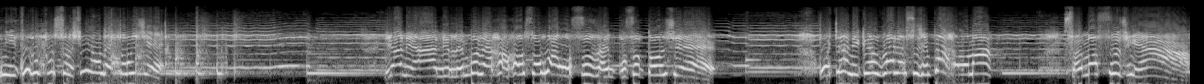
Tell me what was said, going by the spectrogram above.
你这个不守信用的东西！要你啊，你能不能好好说话？我是人，不是东西。我叫你给我把的事情办好了吗？什么事情啊？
